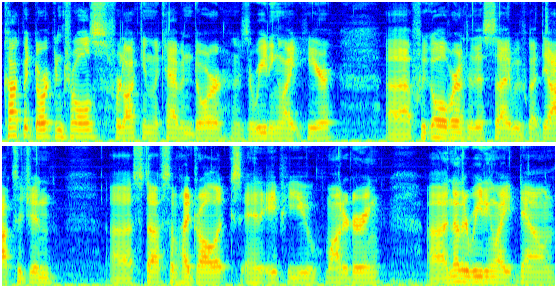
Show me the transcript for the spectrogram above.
Cockpit door controls for locking the cabin door. There's a reading light here. Uh, if we go over onto this side, we've got the oxygen uh, stuff, some hydraulics and APU monitoring. Uh, another reading light down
